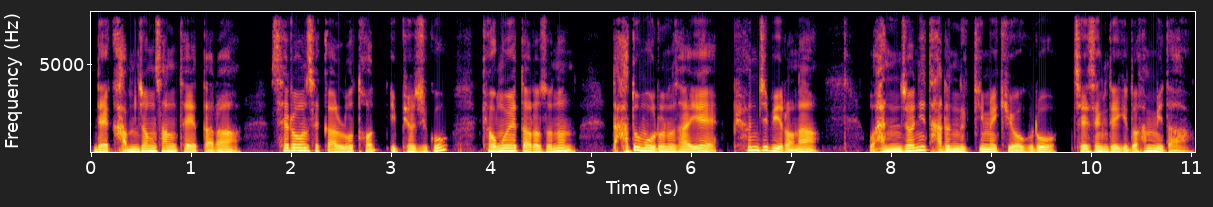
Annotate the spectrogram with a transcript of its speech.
내 감정 상태에 따라 새로운 색깔로 덧 입혀지고 경우에 따라서는 나도 모르는 사이에 편집이 일어나 완전히 다른 느낌의 기억으로 재생되기도 합니다.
